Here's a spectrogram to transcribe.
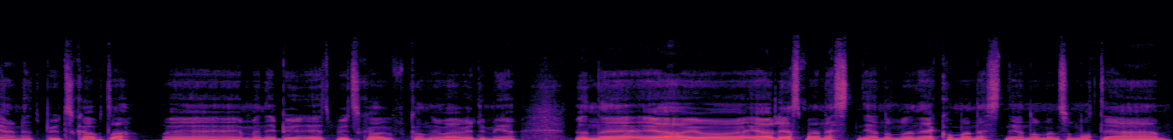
gjerne et budskap, da? Eh, men et budskap kan jo være veldig mye. Men eh, jeg har jo jeg har lest meg nesten gjennom den. Jeg kom meg nesten gjennom, men så måtte jeg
